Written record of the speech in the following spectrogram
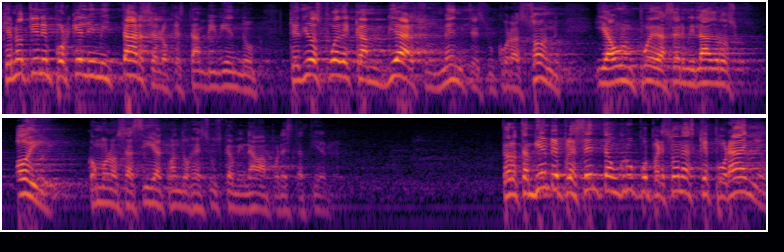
Que no tienen por qué limitarse a lo que están viviendo. Que Dios puede cambiar su mente, su corazón y aún puede hacer milagros hoy como los hacía cuando Jesús caminaba por esta tierra. Pero también representa un grupo de personas que por años,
